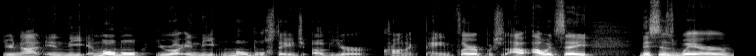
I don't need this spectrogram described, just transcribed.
You're not in the immobile, you are in the mobile stage of your chronic pain flare up, which is, I, I would say, this is where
